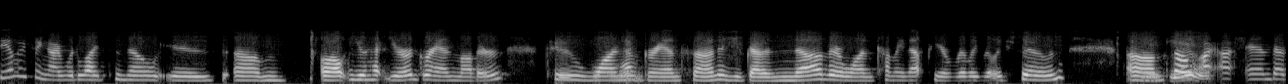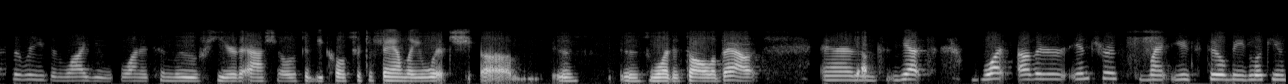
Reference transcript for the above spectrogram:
the other thing I would like to know is, um, well, you ha- you're a grandmother to one yeah. grandson, and you've got another one coming up here really, really soon. Um, so, I, I, and that's the reason why you wanted to move here to Asheville to be closer to family, which um, is is what it's all about. And yep. yet, what other interests might you still be looking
